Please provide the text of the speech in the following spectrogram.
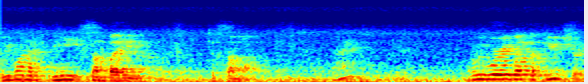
we want to be somebody to someone, right? And we worry about the future.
